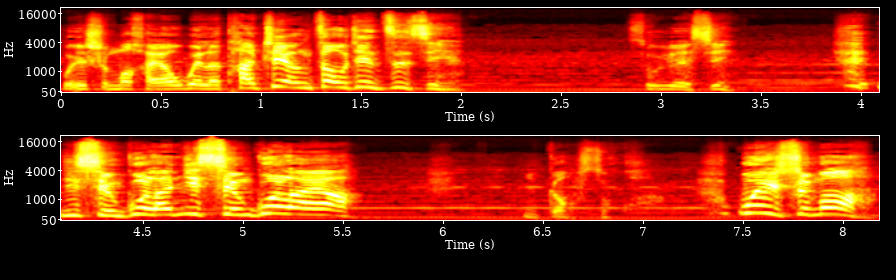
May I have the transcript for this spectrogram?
为什么还要为了他这样糟践自己？苏月心，你醒过来！你醒过来啊！你告诉我，为什么？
